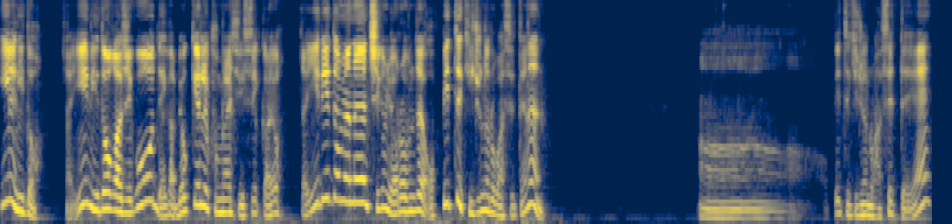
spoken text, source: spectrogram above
1리더 자 1리더 가지고 내가 몇 개를 구매할 수 있을까요? 자 1리더면은 지금 여러분들 업비트 기준으로 봤을 때는 어 업비트 기준으로 봤을 때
